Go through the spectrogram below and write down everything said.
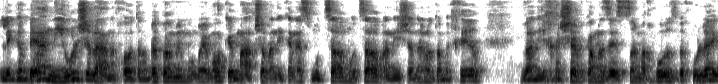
לגבי הניהול של ההנחות, הרבה פעמים אומרים, אוקיי, מה, עכשיו אני אכנס מוצר מוצר ואני אשנה לו את המחיר ואני אחשב כמה זה 20% וכולי,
